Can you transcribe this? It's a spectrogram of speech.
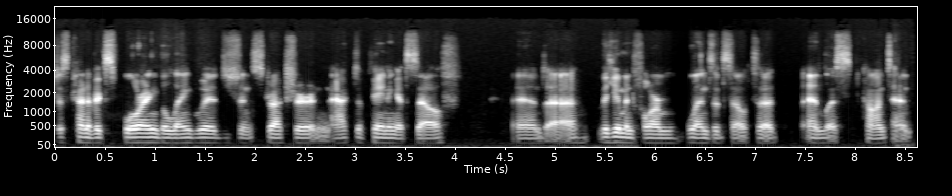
just kind of exploring the language and structure and act of painting itself. And uh, the human form lends itself to endless content.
